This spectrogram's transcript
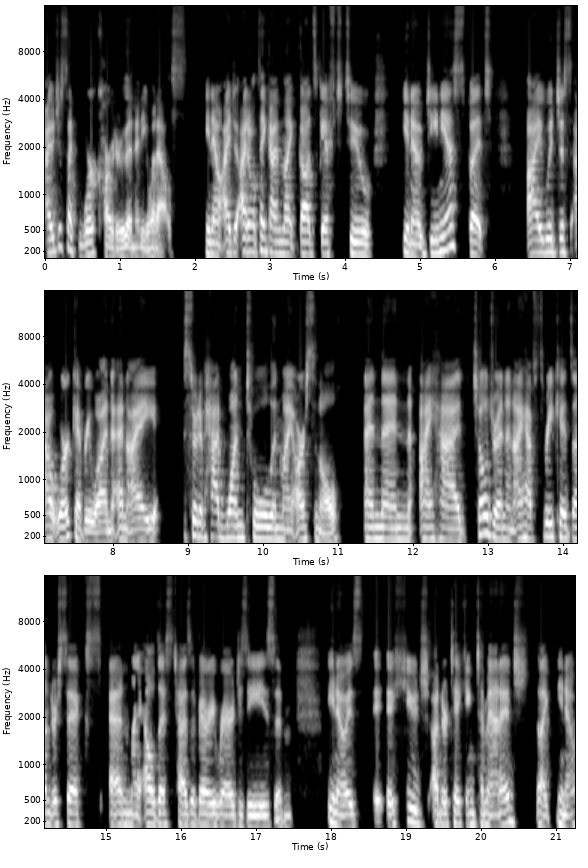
I just like work harder than anyone else. You know, I, I don't think I'm like God's gift to you know, genius, but I would just outwork everyone. And I sort of had one tool in my arsenal. And then I had children, and I have three kids under six, and my eldest has a very rare disease and, you know, is a huge undertaking to manage, like, you know,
